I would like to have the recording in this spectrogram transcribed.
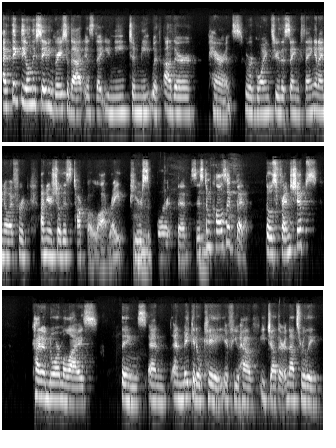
I think the only saving grace of that is that you need to meet with other parents who are going through the same thing. And I know I've heard on your show this talked about a lot, right? Peer mm-hmm. support, the system mm-hmm. calls it, but those friendships kind of normalize things and and make it okay if you have each other. And that's really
